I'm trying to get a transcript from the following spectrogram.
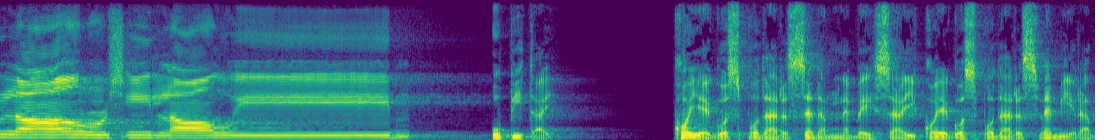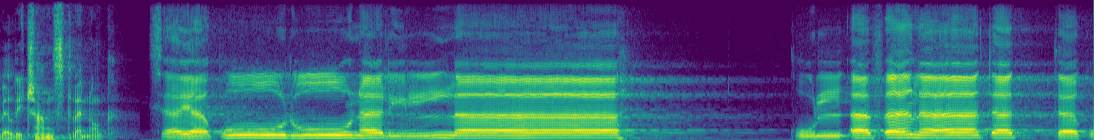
العرش العظيم Upitaj, Ko je gospodar sedam nebesa i ko je gospodar svemira veličanstvenog? Sejakuluna lillah, kul afala tattakun.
